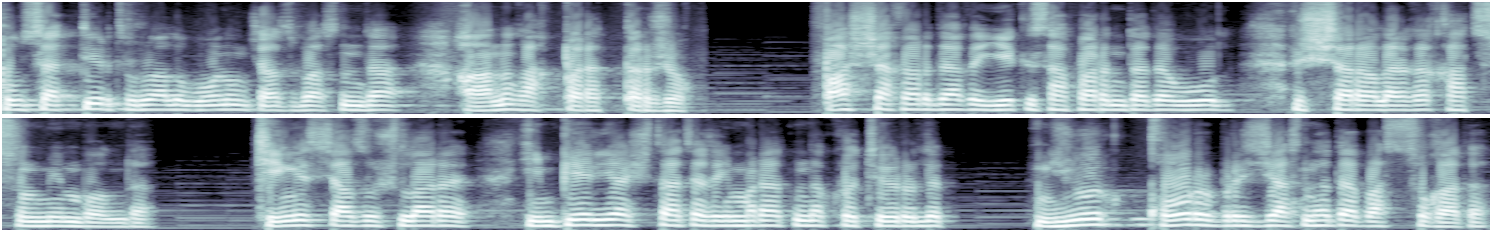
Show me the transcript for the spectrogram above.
бұл сәттер туралы оның жазбасында анық ақпараттар жоқ. Бас шаһардағы екі сапарында да ол іс шараларға қатысумен болды. Кеңес жазушылары империя штаты ғимаратына көтеріліп нью йорк қор биржасына да бас сұғады.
